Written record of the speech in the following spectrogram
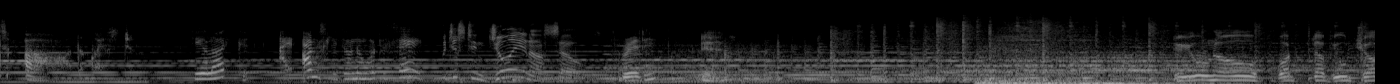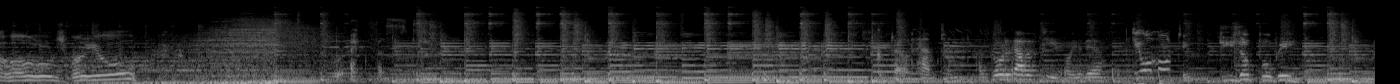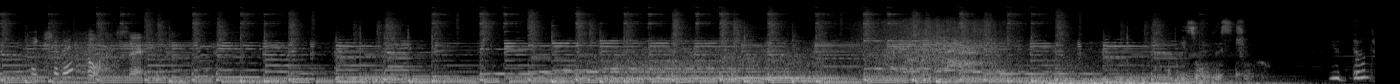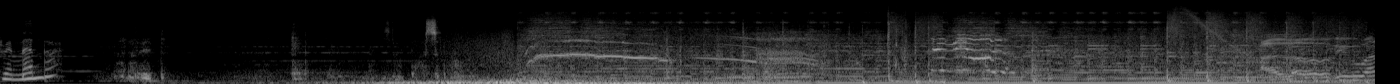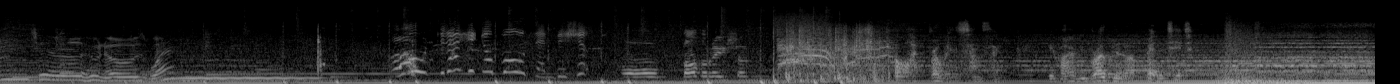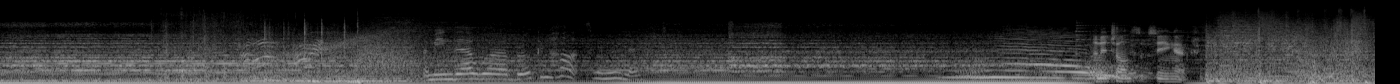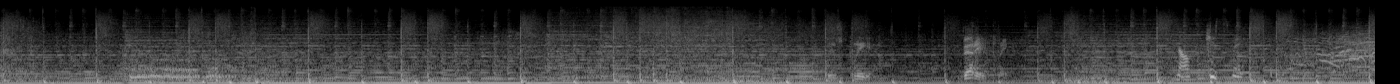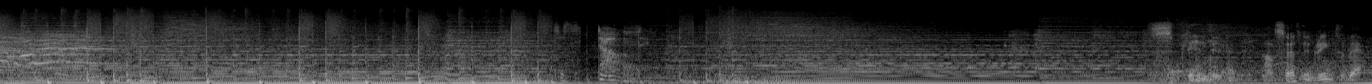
What are the questions? Do you like it? I honestly don't know what to say. We're just enjoying ourselves. Ready? Yes. Do you know what the future holds for you? Breakfast. Come to Oldhampton. I've brought to a cup of tea for you, dear. Do you want more tea? Tease up, Bobby. Take sugar? Oh, I say. Is this true? You don't remember? None of it. It's not possible. I love you until who knows when. Oh, did I hit your balls then, Bishop? Oh, botheration. Oh, I've broken something. If I haven't broken it, I've bent it. Mean, there were broken hearts when we left. Any chance of seeing action? It's clear. Very clear. Now, kiss me. Splendid. I'll certainly drink to that.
